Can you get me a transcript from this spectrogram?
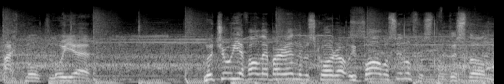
1-0 til UF. Nå tror jeg alle bare inn, i vi og i fav og sinne først mot Østlund.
